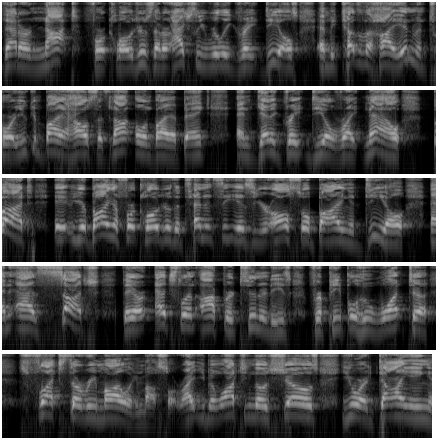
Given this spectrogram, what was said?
that are not foreclosures, that are actually really great deals. And because of the high inventory, you can buy a house that's not owned by a bank and get a great deal right now. But if you're buying a foreclosure, the tendency is you're also buying a deal. And as such, they are excellent opportunities for people who want to flex their remodeling muscle, right? You've been watching those shows. You are dying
